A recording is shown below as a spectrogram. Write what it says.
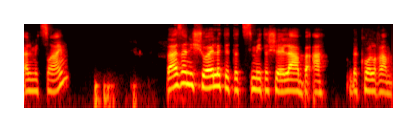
על מצרים. ואז אני שואלת את עצמי את השאלה הבאה בקול רם.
